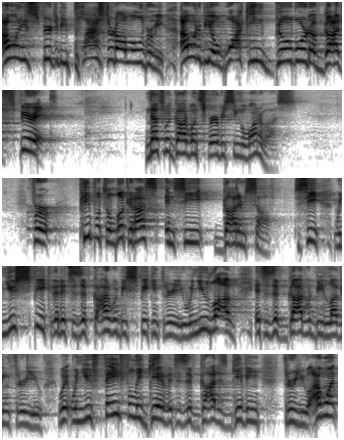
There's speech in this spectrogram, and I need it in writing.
I want His Spirit to be plastered all over me. I want to be a walking billboard of God's Spirit. And that's what God wants for every single one of us. For people to look at us and see God Himself To see when you speak, that it's as if God would be speaking through you. When you love, it's as if God would be loving through you. When you faithfully give, it's as if God is giving through you. I want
